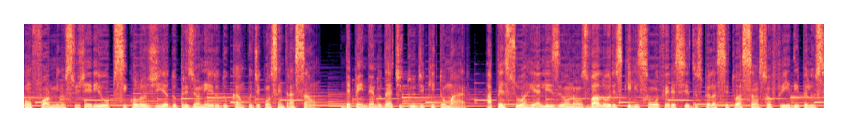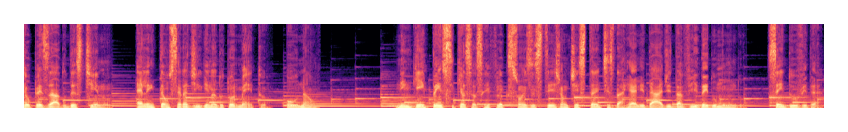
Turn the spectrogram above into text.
conforme nos sugeriu a psicologia do prisioneiro do campo de concentração. Dependendo da atitude que tomar, a pessoa realiza ou não os valores que lhe são oferecidos pela situação sofrida e pelo seu pesado destino. Ela então será digna do tormento, ou não. Ninguém pense que essas reflexões estejam distantes da realidade da vida e do mundo. Sem dúvida,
